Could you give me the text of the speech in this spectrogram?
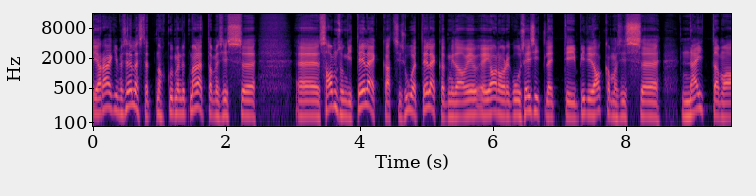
ja räägime sellest, et noh, kui me nüüd mäletame, siis äh, Samsungi telekad, siis uued telekad, mida jaanuarikuus esitleti, pidid hakkama siis äh, näitama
